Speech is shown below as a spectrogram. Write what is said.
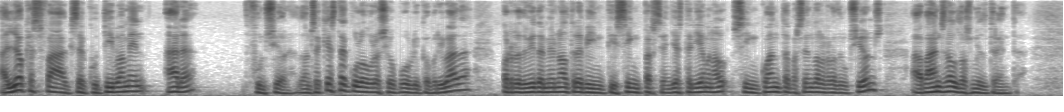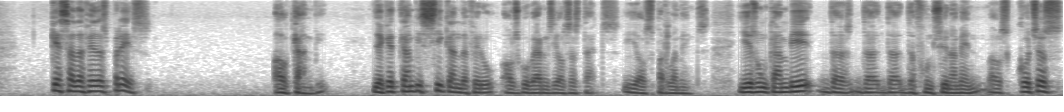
Allò que es fa executivament ara funciona. Doncs aquesta col·laboració pública-privada pot reduir també un altre 25%, ja estaríem en el 50% de les reduccions abans del 2030. Què s'ha de fer després? El canvi. I aquest canvi sí que han de fer-ho els governs i els estats i els parlaments. I és un canvi de, de, de, de funcionament. Els cotxes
